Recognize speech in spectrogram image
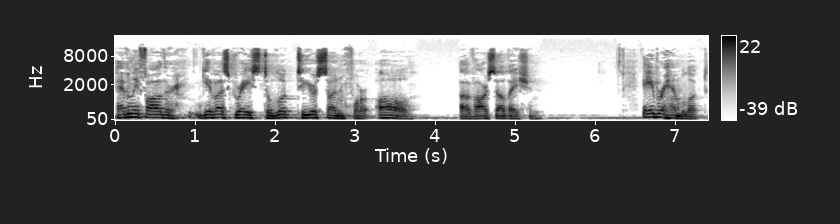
Heavenly Father, give us grace to look to your Son for all of our salvation. Abraham looked.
